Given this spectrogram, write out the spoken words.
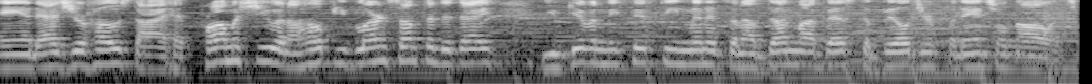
and as your host, I have promised you, and I hope you've learned something today. You've given me 15 minutes, and I've done my best to build your financial knowledge.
